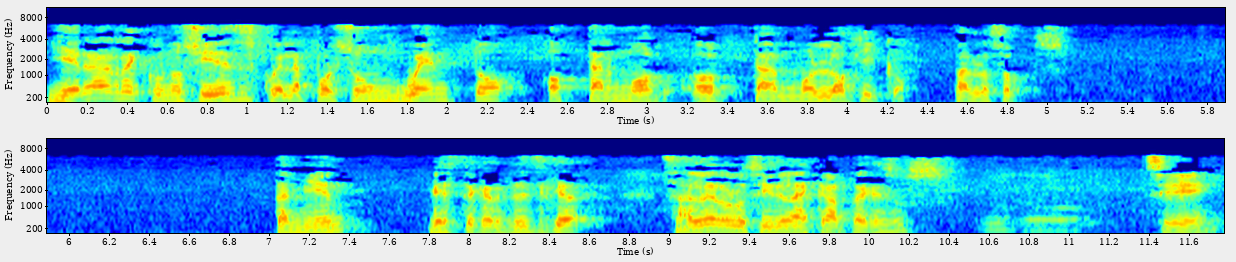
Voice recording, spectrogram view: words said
y era reconocida esa escuela por su ungüento oftalmo- oftalmológico para los ojos. También esta característica sale a relucir en la carta de Jesús. Sí.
